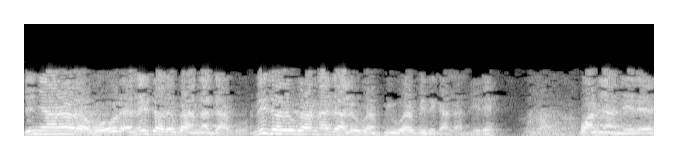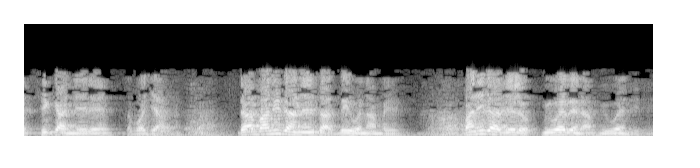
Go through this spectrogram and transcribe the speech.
ပညာကတော့ဘို့တဲ့အနိစ္စဒုက္ခအနတ္တကိုအနိစ္စဒုက္ခအနတ္တလို့ပဲမှီဝဲပြီးဒီကလာနေတယ်ပွားများနေတယ်စိတ်ကနေတယ်သဘောကျလားဒါပါဏိတာနဲ့စသေဝနာမေပါဏိတာပြလို့မြှဝဲတဲ့တာမြှဝဲနေတယ်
